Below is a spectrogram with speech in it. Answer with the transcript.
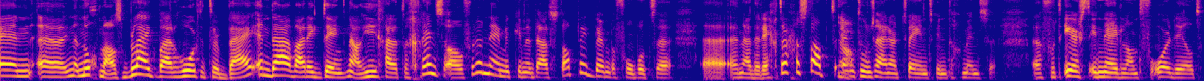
En eh, nogmaals, blijkbaar hoort het erbij. En daar waar ik denk, nou, hier gaat het de grens over... dan neem ik inderdaad stappen. Ik ben bijvoorbeeld eh, eh, naar de rechter gestapt. Ja. En toen zijn er 22 mensen voor het eerst in Nederland veroordeeld...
